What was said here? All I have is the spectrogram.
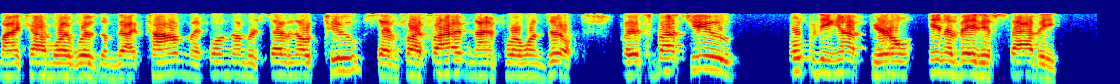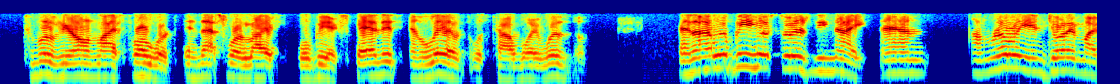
mycowboywisdom.com. My phone number is 702 755 9410. But it's about you opening up your own innovative savvy to move your own life forward. And that's where life will be expanded and lived with Cowboy Wisdom. And I will be here Thursday night. And I'm really enjoying my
